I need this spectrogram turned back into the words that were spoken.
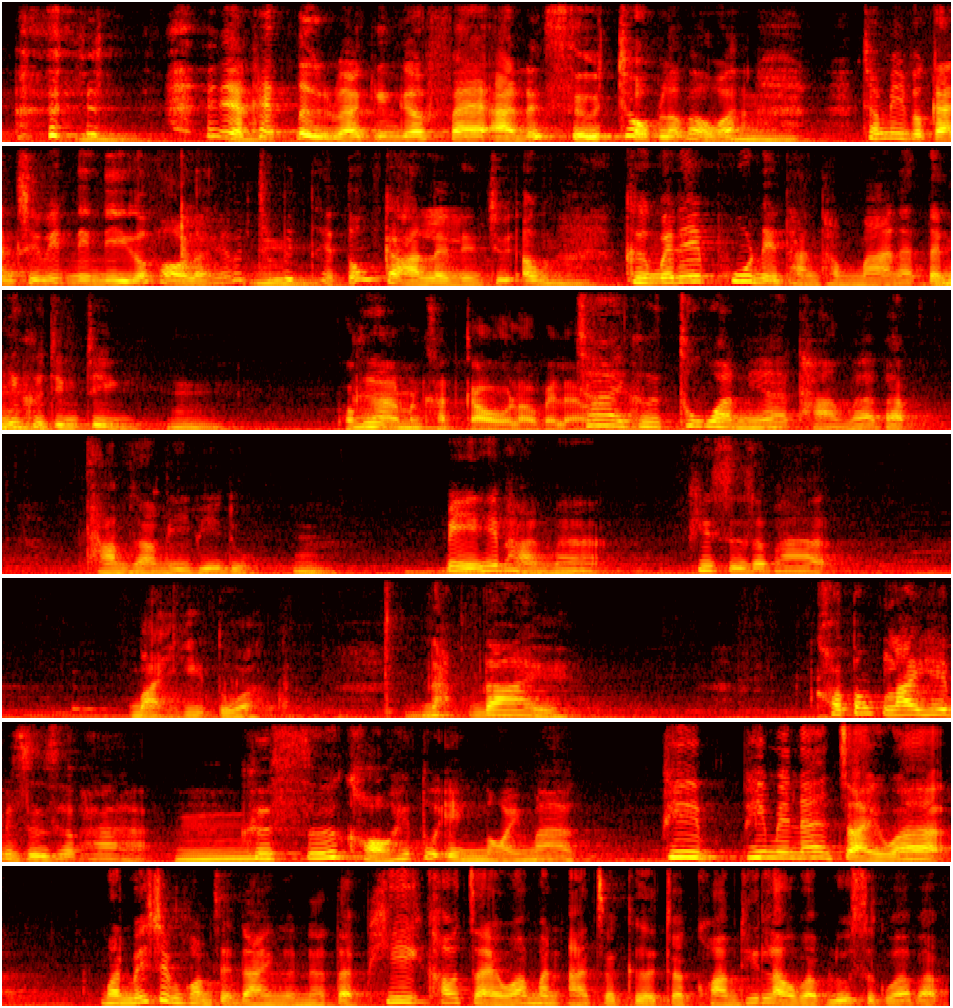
อืมฉันอยากแค่ตื่นมากินกาแฟอ่านหนังสือจบแล้วแบบว่าอืมฉันมีประกันชีวิตดีๆก็พอแล้วฉันไม่เห็นต้องการอะไรเลยในชีวิตเอาอืมคือไม่ได้พูดในทางธรรมะนะแต่นี่คือจริงอืม เพราะคืองานมันขัดเกลาเราไปแล้วๆใช่คือทุกวันนี้ถามว่าแบบถามสามีพี่ดูอืมปีที่ผ่านมา พี่ซื้อเสื้อผ้าใหม่กี่ตัว นับได้ เขาต้องไล่ให้ไปซื้อเสื้อผ้าอืมคือซื้อของให้ตัวเองน้อยมาก พี่พี่ไม่แน่ใจว่ามันไม่ใช่เป็นความเสียดายเงินนะ แต่พี่เข้าใจว่ามันอาจจะเกิดจากความที่เราแบบรู้สึกว่าแบบ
